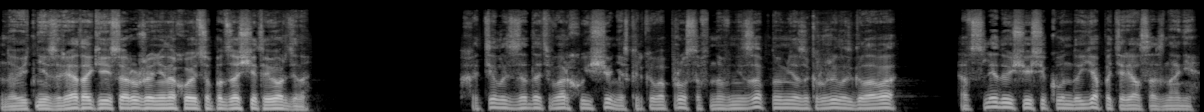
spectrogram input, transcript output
Но ведь не зря такие сооружения находятся под защитой Ордена. Хотелось задать Варху еще несколько вопросов, но внезапно у меня закружилась голова, а в следующую секунду я потерял сознание.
